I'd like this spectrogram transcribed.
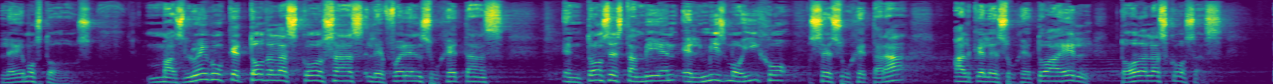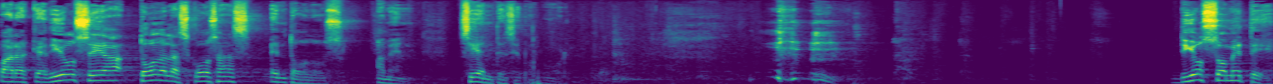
Leemos todos. Mas luego que todas las cosas le fueren sujetas, entonces también el mismo Hijo se sujetará al que le sujetó a él todas las cosas, para que Dios sea todas las cosas en todos. Amén. Siéntense, por favor. Dios somete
